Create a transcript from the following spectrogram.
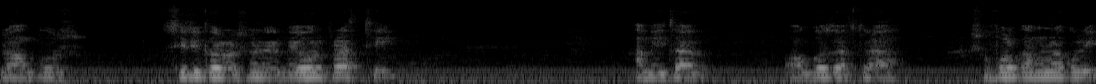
রংপুর সিটি কর্পোরেশনের মেয়র প্রার্থী, আমি তার অজ্ঞযাত্রা সুফল কামনা করি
